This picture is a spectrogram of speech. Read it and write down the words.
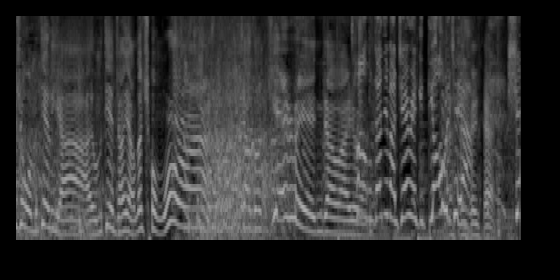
这是我们店里啊，我们店长养的宠物，叫做 Jerry，你知道吗？胖子赶紧把 Jerry 给叼回去呀、啊深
